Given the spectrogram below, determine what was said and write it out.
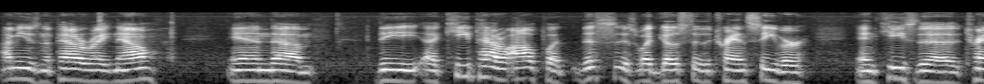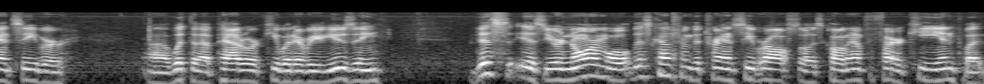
I'm using the paddle right now. And um, the uh, key paddle output this is what goes to the transceiver and keys the transceiver uh, with the paddle or key whatever you're using. This is your normal this comes from the transceiver also. It's called amplifier key input.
